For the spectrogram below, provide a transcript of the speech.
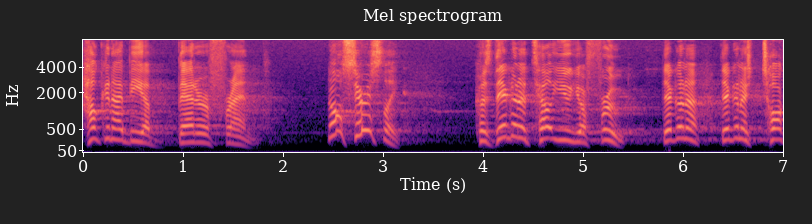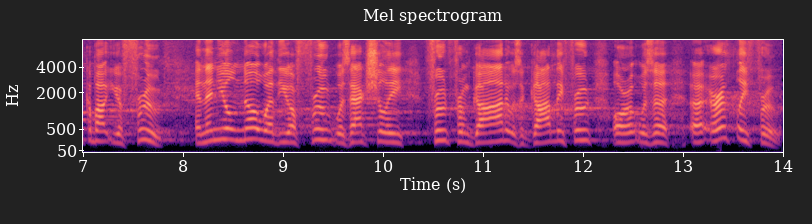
How can I be a better friend? No, seriously. Because they're going to tell you your fruit. They're going to they're to talk about your fruit. And then you'll know whether your fruit was actually fruit from God, it was a godly fruit, or it was a, a earthly fruit.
